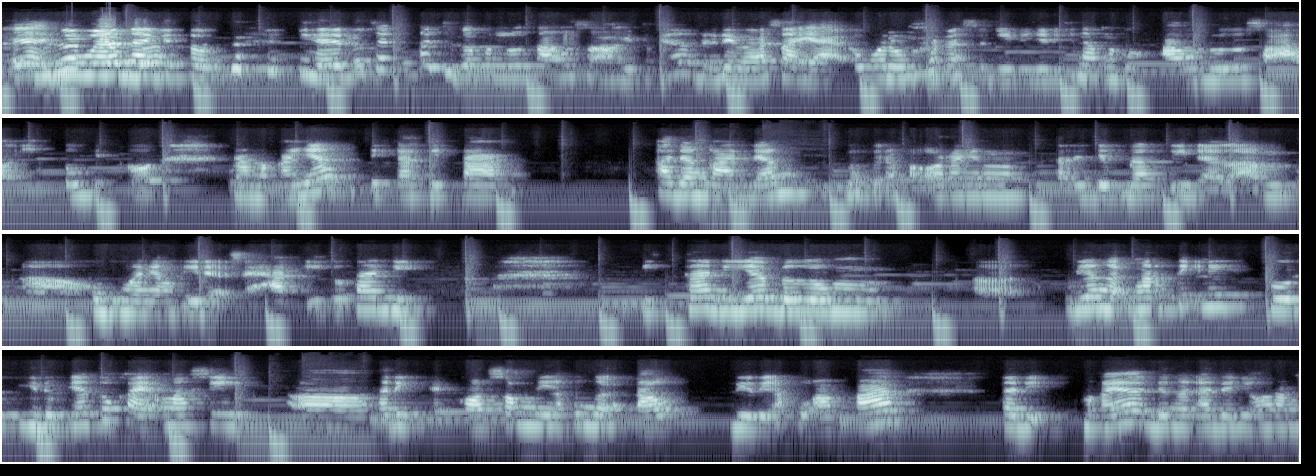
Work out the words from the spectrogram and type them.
kayak gimana gitu. Ya itu kan kita juga perlu tahu soal itu kan udah dewasa ya umur umurnya segini jadi kita perlu tahu dulu soal itu gitu. Nah makanya ketika kita kadang-kadang beberapa orang yang terjebak di dalam uh, hubungan yang tidak sehat itu tadi ketika dia belum uh, dia nggak ngerti nih hidupnya tuh kayak masih uh, tadi kayak kosong nih aku nggak tahu diri aku apa tadi makanya dengan adanya orang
